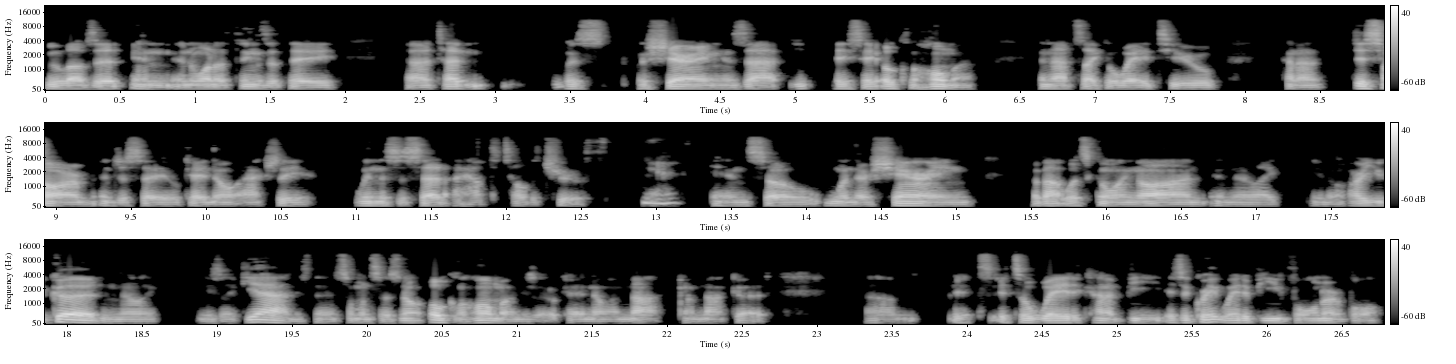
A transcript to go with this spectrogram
who loves it, and and one of the things that they uh, Ted was was sharing is that they say Oklahoma, and that's like a way to kind of disarm and just say, okay, no, actually, when this is said, I have to tell the truth. Yeah. And so when they're sharing about what's going on, and they're like, you know, are you good? And they're like, he's like, yeah. And then someone says, no, Oklahoma. And he's like, okay, no, I'm not, I'm not good. Um, it's, it's a way to kind of be, it's a great way to be vulnerable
